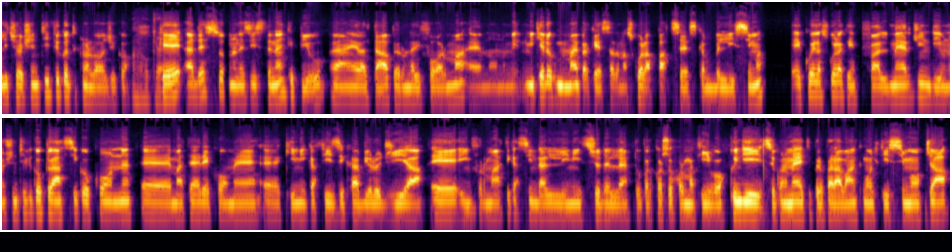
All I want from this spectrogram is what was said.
liceo scientifico tecnologico, ah, okay. che adesso non esiste neanche più, eh, in realtà, per una riforma. Eh, non, non mi, mi, chiedo come mai, perché è stata una scuola pazzesca, bellissima è quella scuola che fa il merging di uno scientifico classico con eh, materie come eh, chimica, fisica, biologia e informatica sin dall'inizio del tuo percorso formativo. Quindi secondo me ti preparava anche moltissimo già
